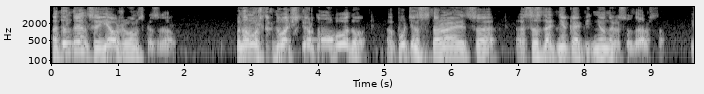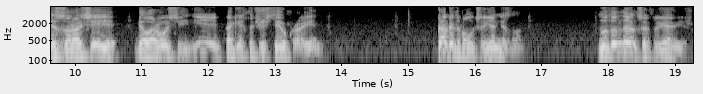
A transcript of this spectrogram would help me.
О тенденции я уже вам сказал. Потому что к 2024 году э, Путин старается э, создать некое объединенное государство из России, Белоруссии и каких-то частей Украины. Как это получится, я не знаю. Но тенденцию эту я вижу.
